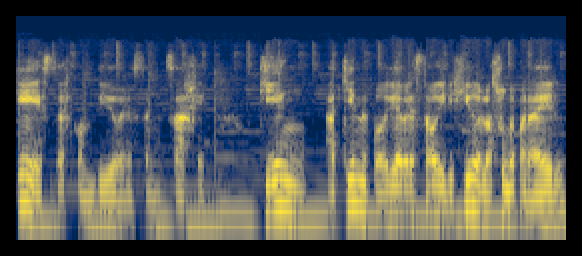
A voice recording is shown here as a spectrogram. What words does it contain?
qué está escondido en este mensaje, quién, a quién podría haber estado dirigido, lo asume para él,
